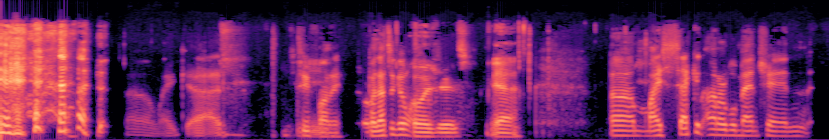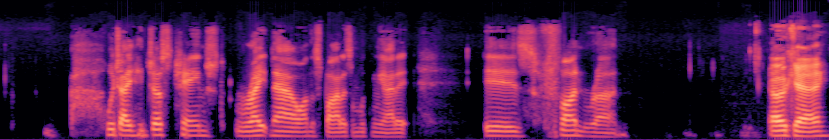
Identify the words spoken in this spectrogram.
oh my god, too funny. But that's a good one. Yeah. Um, my second honorable mention, which I had just changed right now on the spot as I'm looking at it, is Fun Run. Okay.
